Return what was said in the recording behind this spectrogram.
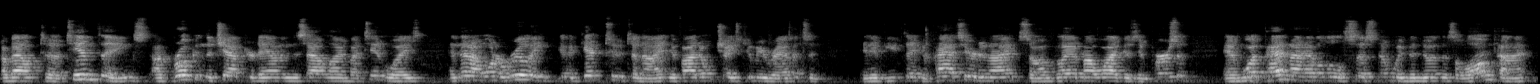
about uh, 10 things. I've broken the chapter down in this outline by 10 ways. And then I want to really get to tonight, if I don't chase too many rabbits, and, and if you think Pat's here tonight, so I'm glad my wife is in person. And what Pat and I have a little system. We've been doing this a long time.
